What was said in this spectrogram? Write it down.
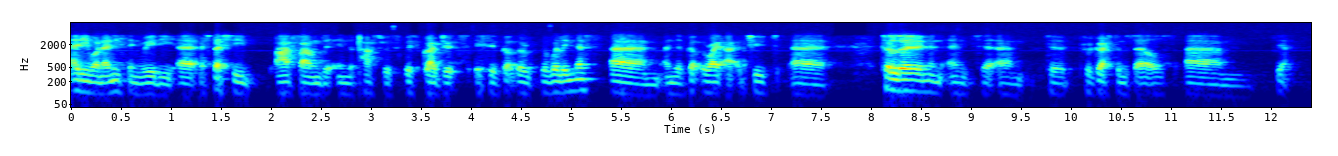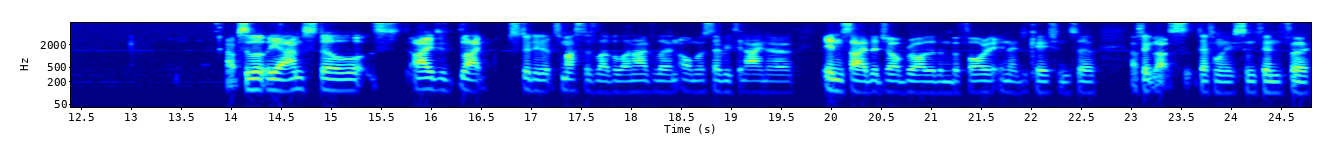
anyone anything really, uh, especially I found it in the past with, with graduates if they've got the, the willingness um, and they've got the right attitude uh, to learn and, and to um, to progress themselves. Um, yeah. Absolutely, yeah. I'm still. I did, like studied up to master's level, and I've learned almost everything I know inside the job rather than before it in education. So I think that's definitely something for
